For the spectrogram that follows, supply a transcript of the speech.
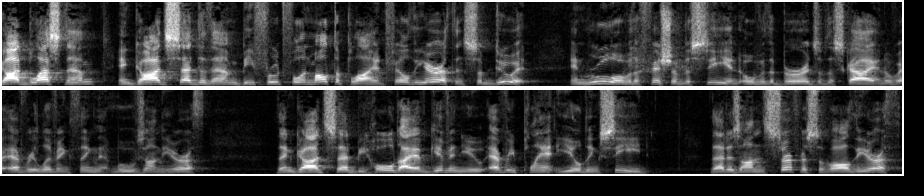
God blessed them, and God said to them, Be fruitful and multiply, and fill the earth and subdue it, and rule over the fish of the sea, and over the birds of the sky, and over every living thing that moves on the earth. Then God said, Behold, I have given you every plant yielding seed that is on the surface of all the earth,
